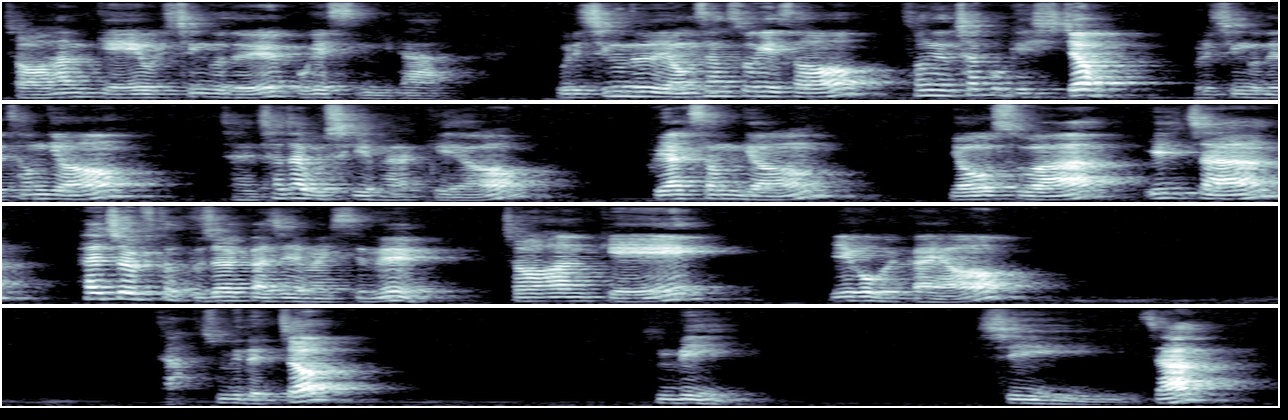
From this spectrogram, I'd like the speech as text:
저와 함께 우리 친구들 보겠습니다. 우리 친구들 영상 속에서 성경 찾고 계시죠? 우리 친구들 성경 잘 찾아보시길 바랄게요. 구약 성경 여호수아 1장 8절부터 9절까지의 말씀을 저와 함께 읽어볼까요? 자, 준비됐죠? 준비 시작.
